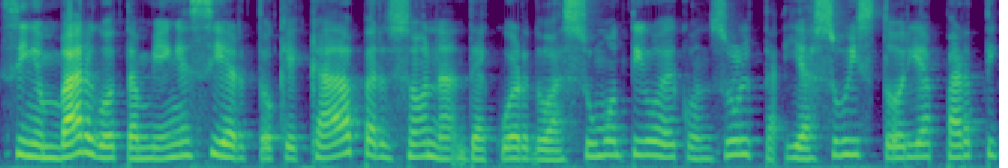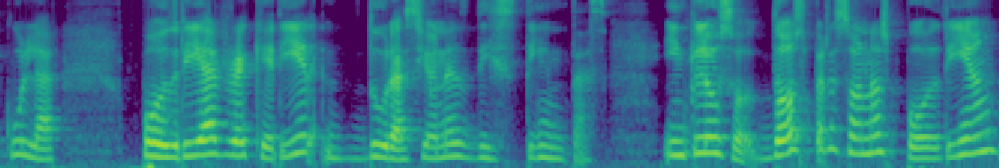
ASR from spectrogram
Sin embargo, también es cierto que cada persona, de acuerdo a su motivo de consulta y a su historia particular, podría requerir duraciones distintas. Incluso dos personas podrían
